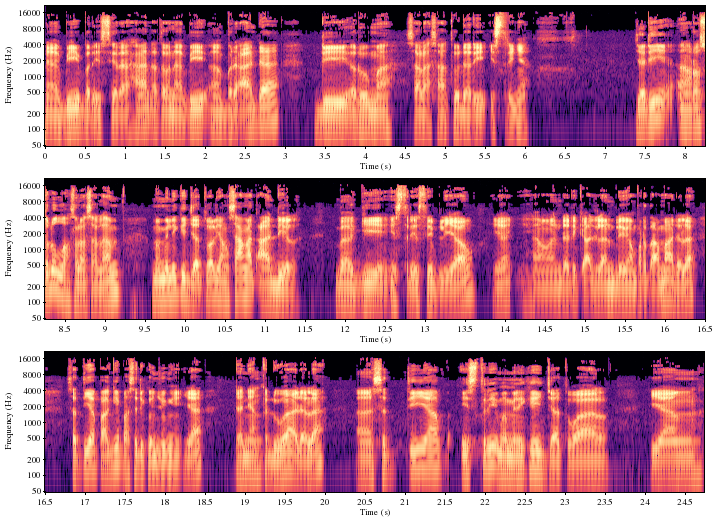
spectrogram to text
Nabi beristirahat atau Nabi uh, berada di rumah salah satu dari istrinya. Jadi uh, Rasulullah SAW memiliki jadwal yang sangat adil bagi istri-istri beliau ya. Yang dari keadilan beliau yang pertama adalah setiap pagi pasti dikunjungi ya. Dan yang kedua adalah uh, setiap istri memiliki jadwal yang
